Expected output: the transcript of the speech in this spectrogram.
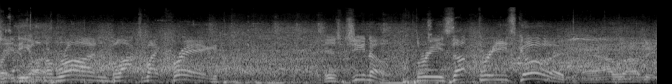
JD on the run, blocked by Craig. Here's Gino. Threes up, threes good. Yeah, I love it.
